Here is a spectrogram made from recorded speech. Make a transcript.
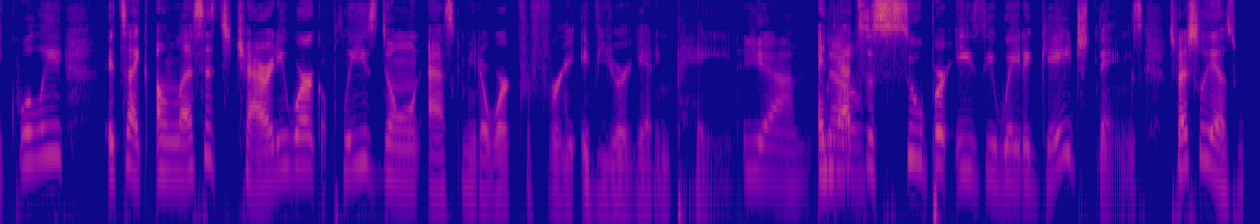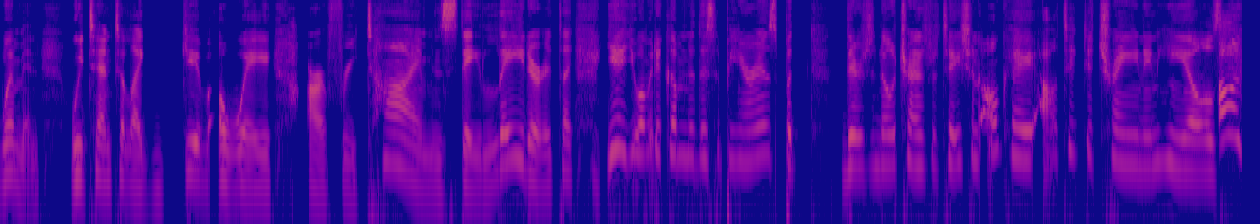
equally? It's like, unless it's charity work, please don't ask me to work for free if you're getting paid. Yeah. And no. that's a super easy way to gauge things, especially as women. We tend to like give away our free time and stay later. It's like, yeah, you want me to come to this appearance, but there's no transportation. Okay, I'll take the train in heels Oh,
